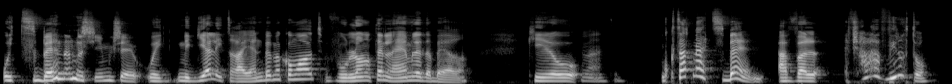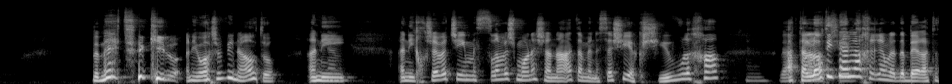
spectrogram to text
הוא עצבן אנשים כשהוא מגיע להתראיין במקומות, והוא לא נותן להם לדבר. כאילו, הבנתי. הוא קצת מעצבן, אבל אפשר להבין אותו. באמת, כאילו, אני ממש מבינה אותו. אני, כן. אני חושבת שאם 28 שנה אתה מנסה שיקשיבו לך, כן. אתה לא. תיתן לאחרים לדבר, אתה,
